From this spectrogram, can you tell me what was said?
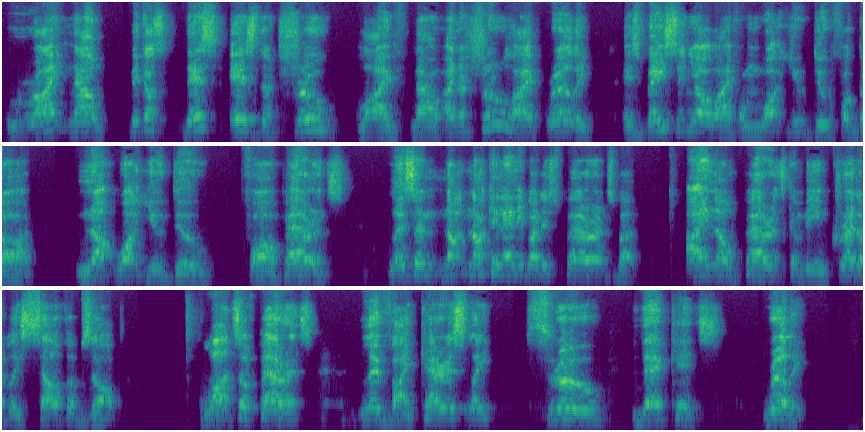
Right now. Because this is the true life now. And the true life really is based in your life on what you do for God, not what you do for parents. Listen, not knocking anybody's parents, but I know parents can be incredibly self absorbed. Lots of parents live vicariously through their kids. Really.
